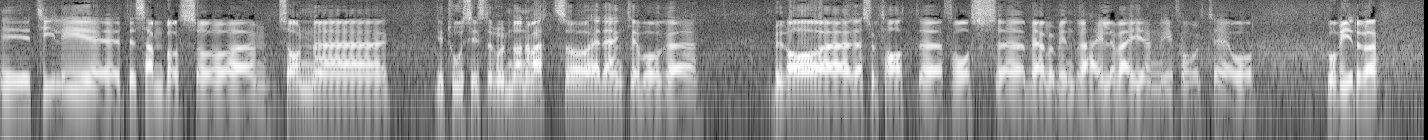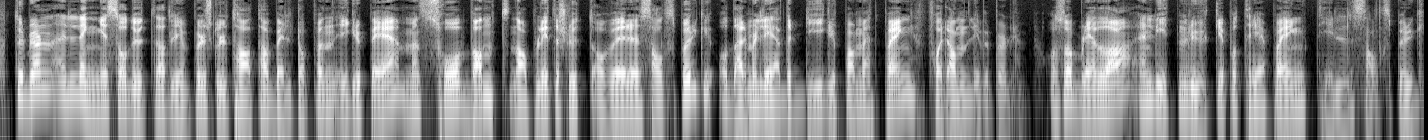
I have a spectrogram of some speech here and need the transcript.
i tidlig desember. Så sånn de to siste rundene vært, så har det egentlig vært bra resultat for oss mer eller mindre hele veien i forhold til å gå videre. Torbjørn, lenge så det ut til at Liverpool skulle ta tabelltoppen i gruppe E, men så vant Napoli til slutt over Salzburg, og dermed leder de gruppa med ett poeng foran Liverpool. Og så ble det da en liten luke på tre poeng til Salzburg.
